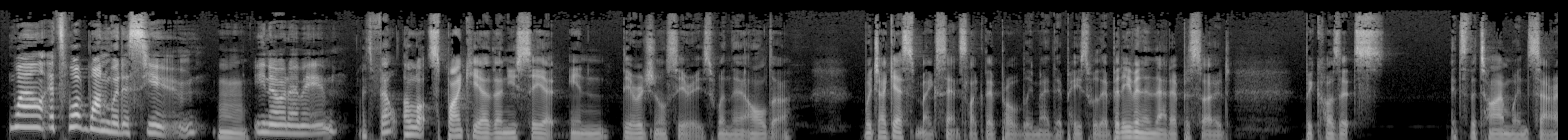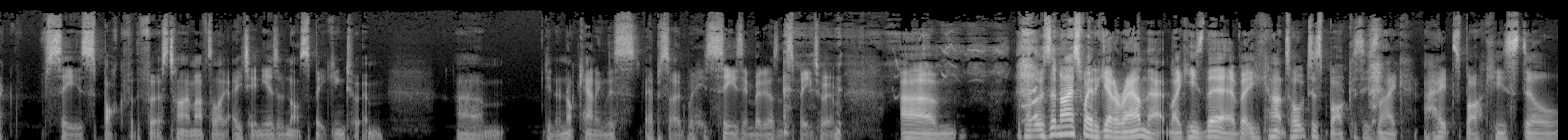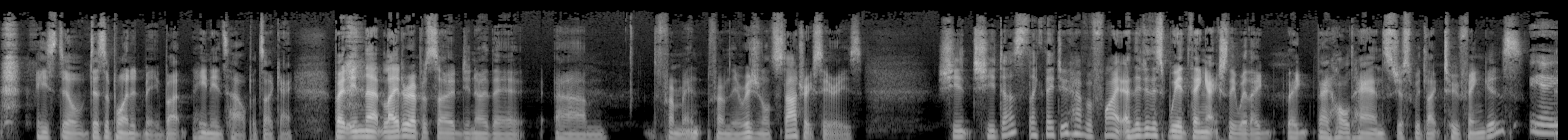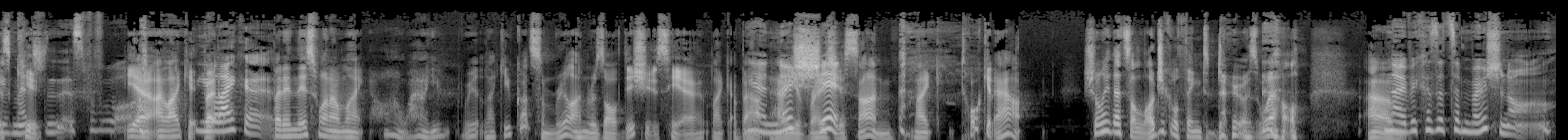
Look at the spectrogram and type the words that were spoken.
Well, it's what one would assume. Hmm. You know what I mean? It felt a lot spikier than you see it in the original series when they're older, which I guess makes sense. Like they've probably made their peace with it. But even in that episode, because it's it's the time when Sarek sees Spock for the first time after like eighteen years of not speaking to him. Um, you know, not counting this episode where he sees him but he doesn't speak to him. Um, thought it was a nice way to get around that. Like he's there, but he can't talk to Spock because he's like, I hate Spock. He's still he's still disappointed me, but he needs help. It's okay. But in that later episode, you know, they're um, from from the original Star Trek series. She she does like they do have a fight, and they do this weird thing actually where they they, they hold hands just with like two fingers. Yeah, you've cute. mentioned this before. Yeah, I like it. You but, like it. But in this one, I'm like, oh wow, you re- like you've got some real unresolved issues here, like about Yeah, how no you've raised your son. Like, talk it out. Surely that's a logical thing to do as well. Um, no, because it's emotional.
